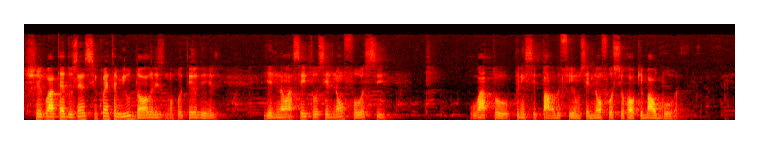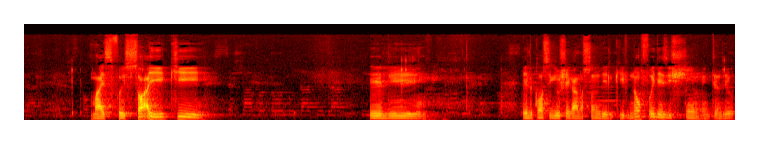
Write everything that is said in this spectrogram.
Chegou até 250 mil dólares no roteiro dele. E ele não aceitou se ele não fosse o ator principal do filme, se ele não fosse o Rock Balboa. Mas foi só aí que ele ele conseguiu chegar no sonho dele, que não foi desistindo, entendeu?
